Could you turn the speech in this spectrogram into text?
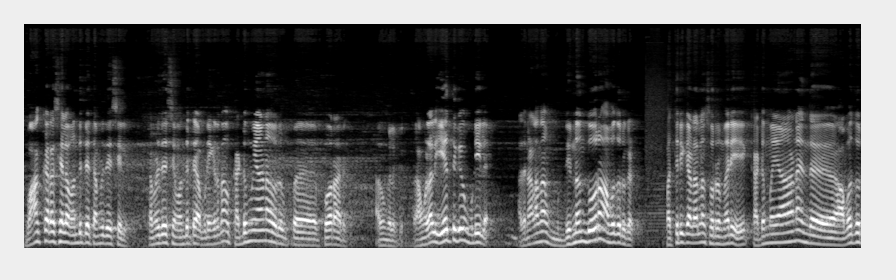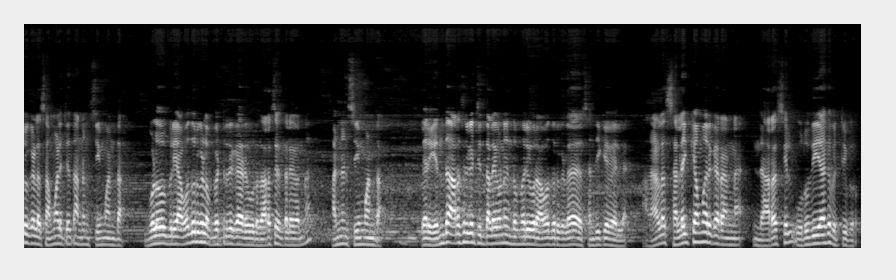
வாக்கு அரசியலை வந்துட்டு தமிழ் தேசியம் தமிழ் தேசியம் வந்துட்டு அப்படிங்கிறது தான் கடுமையான ஒரு ப- போரா இருக்குது அவங்களுக்கு. அவங்களால ஏற்றுக்கவே முடியல. அதனால தான் தினந்தோறும் அவதூறுகள். பத்திரிக்கையாளர்லாம் சொல்கிற மாதிரி கடுமையான இந்த அவதூறுகளை சமாளித்தது அண்ணன் சீமான் தான். இவ்வளோ பெரிய அவதூறுகளை பெற்றிருக்காரு ஒரு அரசியல் தலைவர்னா அண்ணன் சீமான் தான். வேறு எந்த அரசியல் கட்சி தலைவனும் இந்த மாதிரி ஒரு அவதூறுகளை சந்திக்கவே இல்லை. அதனால் சளைக்காமல் இருக்கிற அண்ணன். இந்த அரசியல் உறுதியாக வெற்றி பெறும்.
